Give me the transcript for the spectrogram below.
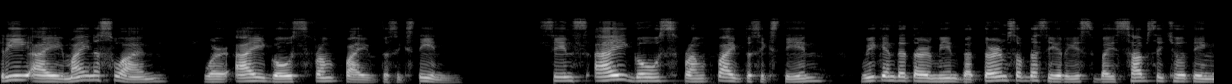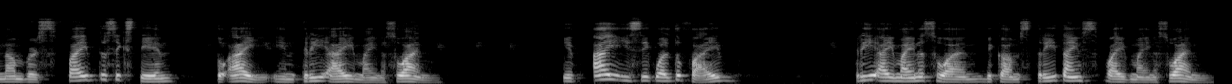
3i minus 1 where i goes from 5 to 16. Since i goes from 5 to 16, we can determine the terms of the series by substituting numbers 5 to 16 to i in 3i minus 1. If i is equal to 5, 3i minus 1 becomes 3 times 5 minus 1.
